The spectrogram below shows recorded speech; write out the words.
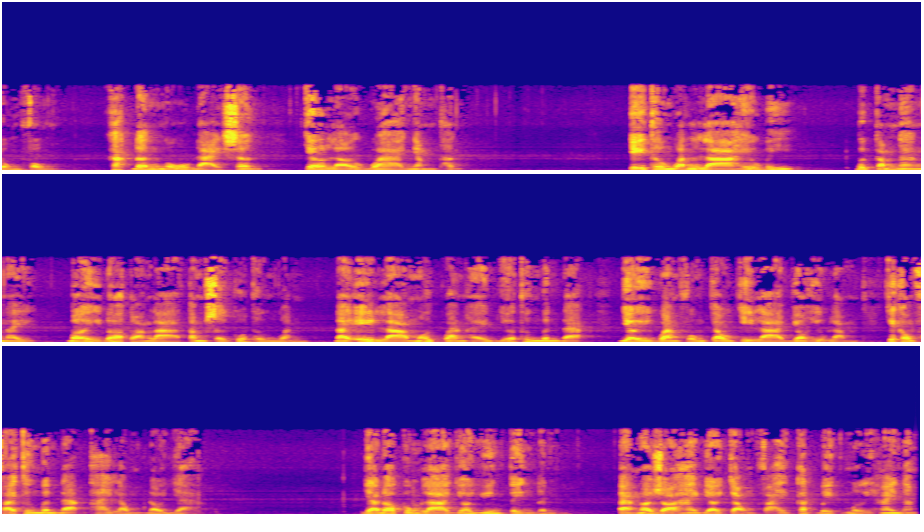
trùng phùng khắc đến ngũ đài sơn, chớ lỡ qua nhâm thân. Chỉ thường quánh là hiểu bí, bức cẩm nang này, bởi đó toàn là tâm sự của thường quánh. Đại ý là mối quan hệ giữa Thương Minh Đạt với quan Phụng Châu chỉ là do hiểu lầm, chứ không phải Thương Minh Đạt thay lòng đổi dạ. Và đó cũng là do duyên tiền định. Càng nói rõ hai vợ chồng phải cách biệt mười hai năm.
